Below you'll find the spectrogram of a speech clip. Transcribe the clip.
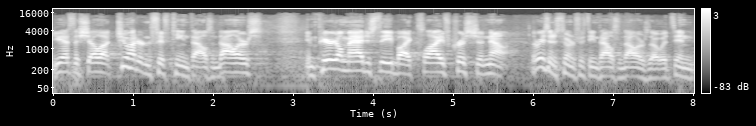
you have to shell out $215,000. Imperial Majesty by Clive Christian. Now, the reason it's $215,000, though, it's in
